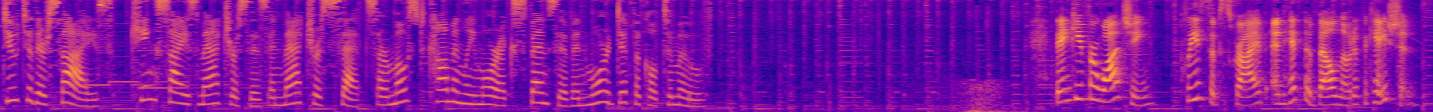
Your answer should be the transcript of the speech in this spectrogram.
Due to their size, king-size mattresses and mattress sets are most commonly more expensive and more difficult to move. Thank you for watching. Please subscribe and hit the bell notification.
